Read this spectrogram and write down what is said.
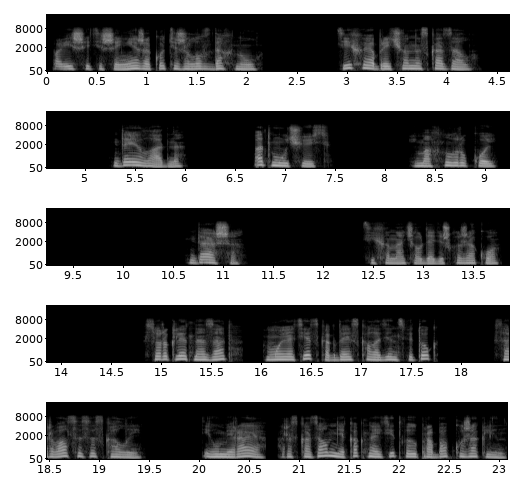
В повисшей тишине Жако тяжело вздохнул. Тихо и обреченно сказал «Да и ладно, отмучаюсь», и махнул рукой. «Даша», — тихо начал дядюшка Жако, Сорок лет назад мой отец, когда искал один цветок, сорвался со скалы и, умирая, рассказал мне, как найти твою прабабку Жаклин.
